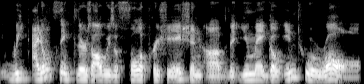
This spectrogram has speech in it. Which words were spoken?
we, I don't think there's always a full appreciation of that you may go into a role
